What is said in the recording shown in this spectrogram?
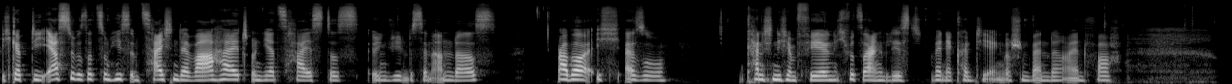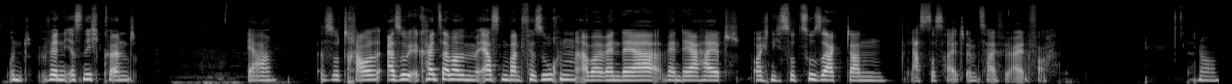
Ich glaube, die erste Übersetzung hieß Im Zeichen der Wahrheit und jetzt heißt es irgendwie ein bisschen anders. Aber ich, also, kann ich nicht empfehlen. Ich würde sagen, lest, wenn ihr könnt, die englischen Bände einfach. Und wenn ihr es nicht könnt, ja, so traurig, also ihr könnt es einmal mit dem ersten Band versuchen, aber wenn der, wenn der halt euch nicht so zusagt, dann lasst es halt im Zweifel einfach. Genau.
